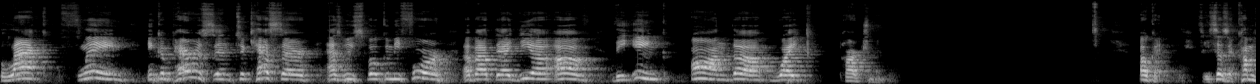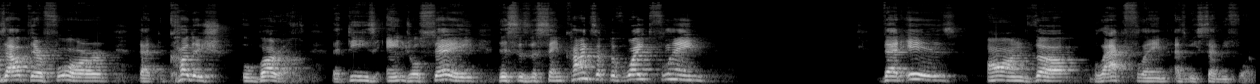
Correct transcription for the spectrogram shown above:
black flame in comparison to Keser, as we've spoken before about the idea of the ink on the white parchment. Okay, so he says it comes out therefore that Kaddish Ubarach, that these angels say this is the same concept of white flame that is on the black flame, as we said before.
